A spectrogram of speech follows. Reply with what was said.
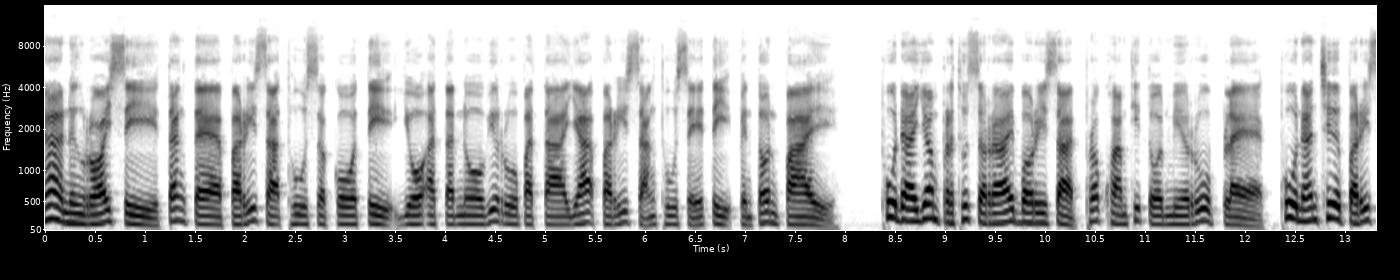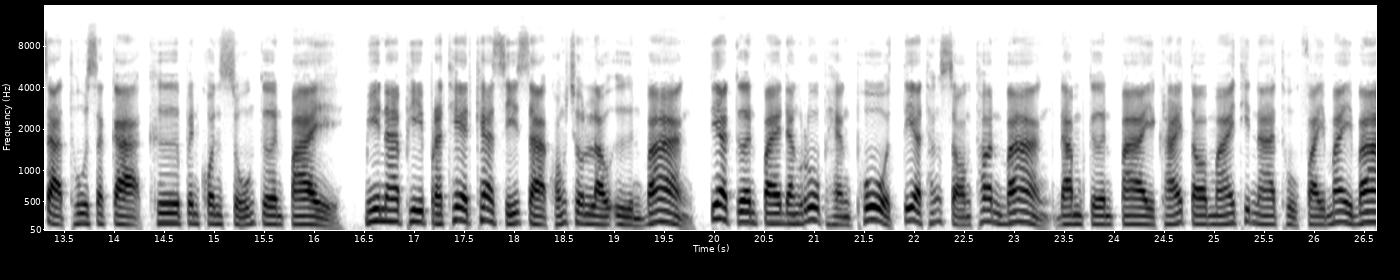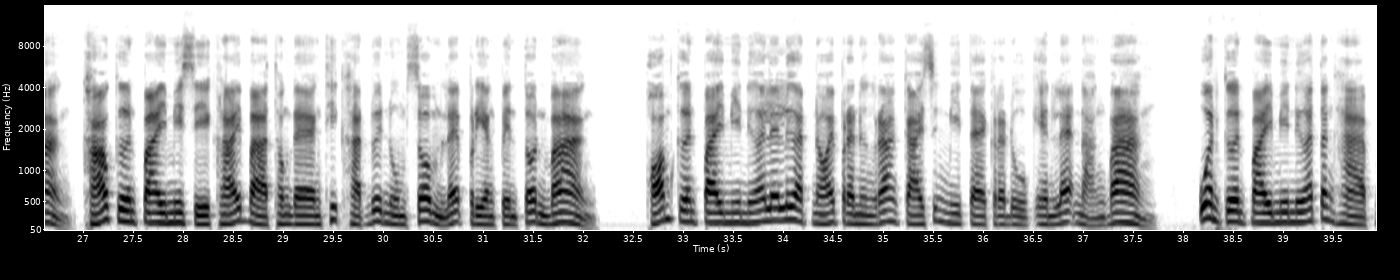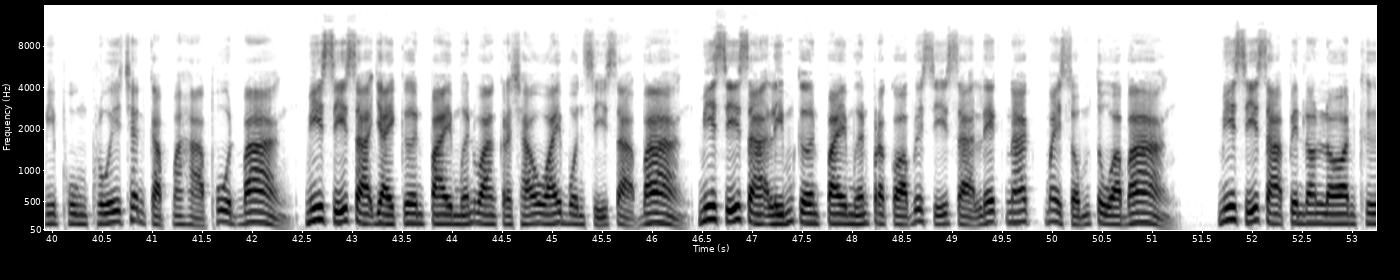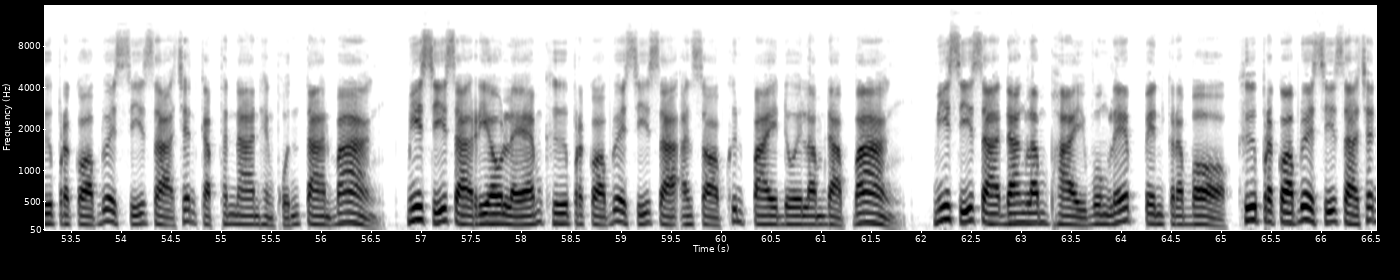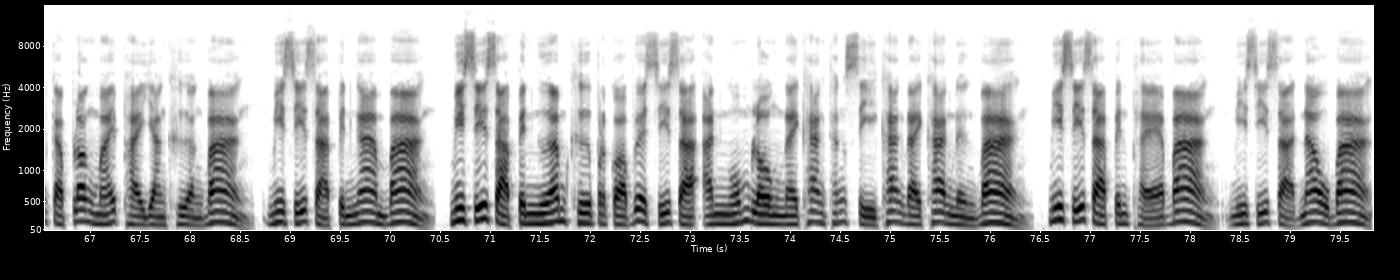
หน้า 104 ตั้งแต่ปริสัททูสโกติ โยอัตโนวิรูปตายะปริสังทูเสติเป็นต้นไป ผู้ใดย่อมประทุษร้ายบริษัท เพราะความที่ตนมีรูปแปลก ผู้นั้นชื่อปริสัททูสกะคือเป็นคนสูงเกินไป มีนาพีประเทศแค่ศีรษะของชนเหล่าอื่นบ้าง เตี้ยเกินไปดังรูปแห่งพูด เตี้ยทั้งสองท่อนบ้าง ดำเกินไปคล้ายตอไม้ที่นาถูกไฟไหม้บ้าง ขาวเกินไปมีสีคล้ายบาททองแดงที่ขัดด้วยนมส้มและเปรียงเป็นต้นบ้างพร้อมเกินไปมีเนื้อและเลือดน้อยประหนึ่งร่างกายซึ่งมีแต่กระดูกเอ็นและหนังบ้าง อ้วนเกินไปมีเนื้อตั้งหาบมีพุงพลุยเช่นกับมหาพูดบ้าง มีศีรษะใหญ่เกินไปเหมือนวางกระเช้าไว้บนศีรษะบ้าง มีศีรษะหลิมเกินไปเหมือนประกอบด้วยศีรษะเล็กนักไม่สมตัวบ้าง มีศีรษะเป็นลอนๆคือประกอบด้วยศีรษะเช่นกับทนานแห่งผลตาลบ้าง มีศีรษะเรียวแหลมคือประกอบด้วยศีรษะอันสอบขึ้นไปโดยลำดับบ้าง มีศีรษะดังลำไผ่วงเล็บเป็นกระบอก คือประกอบด้วยศีรษะเช่นกับปล้องไม้ไผ่อย่างเคืองบ้าง มีศีรษะเป็นง่ามบ้าง มีศีรษะเป็นเงื้อม คือประกอบด้วยศีรษะอันงมลงในข้างทั้งสี่ข้างใดข้างหนึ่งบ้าง มีศีรษะเป็นแผลบ้าง มีศีรษะเน่าบ้าง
